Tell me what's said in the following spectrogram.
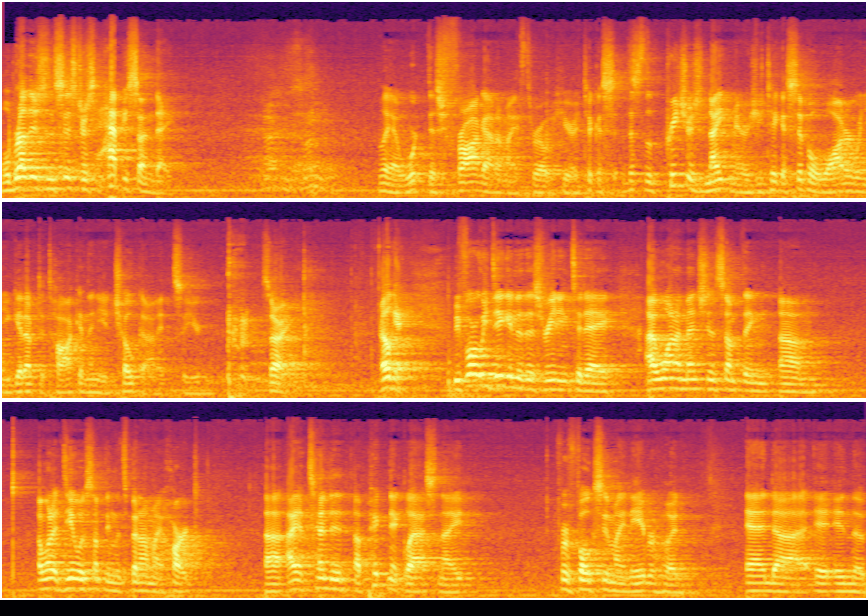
Well, brothers and sisters, happy Sunday. Happy Sunday. Really, I worked this frog out of my throat here. I took a, this is the preacher's nightmare is you take a sip of water when you get up to talk and then you choke on it. So you're, sorry. Okay, before we dig into this reading today, I want to mention something. Um, I want to deal with something that's been on my heart. Uh, I attended a picnic last night for folks in my neighborhood and uh, in the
